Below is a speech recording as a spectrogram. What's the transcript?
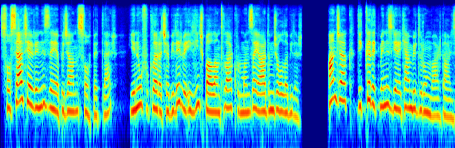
Sosyal çevrenizle yapacağınız sohbetler, yeni ufuklar açabilir ve ilginç bağlantılar kurmanıza yardımcı olabilir. Ancak dikkat etmeniz gereken bir durum var galiba.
